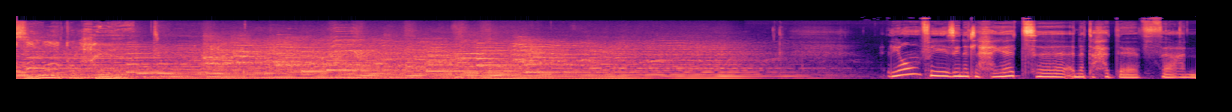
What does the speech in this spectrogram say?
زينة الحياة. اليوم في زينة الحياة آه، نتحدث عن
